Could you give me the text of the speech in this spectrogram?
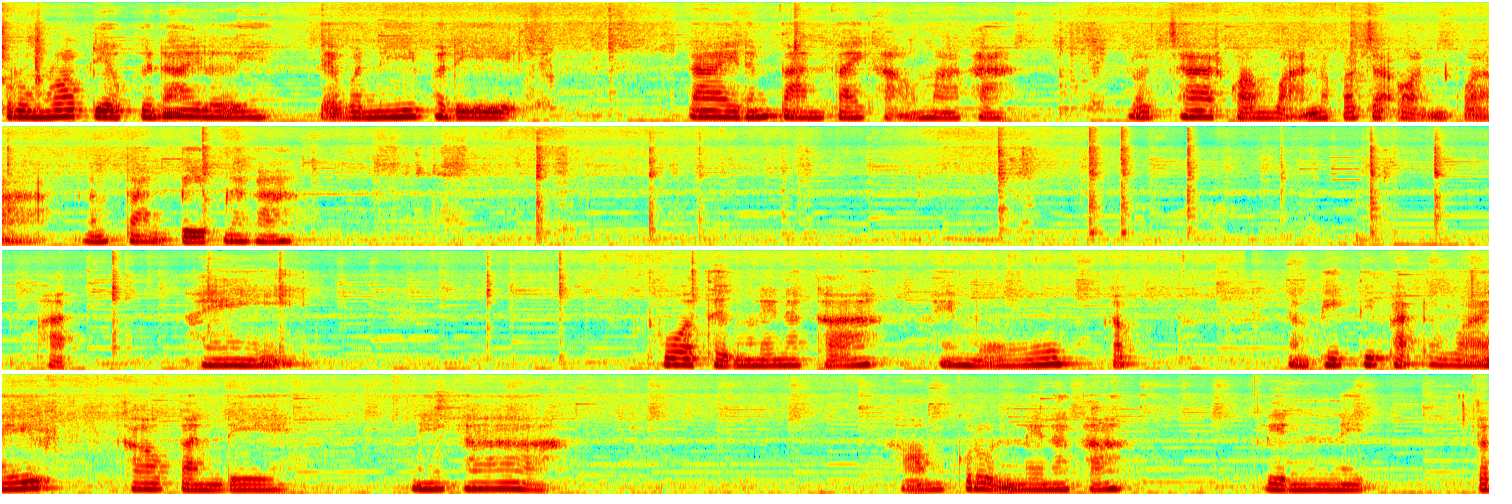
ปรุงรอบเดียวคือได้เลย แต่วันนี้พอดีได้น้ำตาลทรายขาวมาค่ะ รสชาติความหวานมันก็จะอ่อนกว่าน้ำตาลปี๊บนะคะผัดให้ทั่วถึงเลยนะคะ ให้หมูกับน้ำพริกที่ผัดเอาไว้เข้ากันดี นี่ค่ะ หอมกรุ่นเลยนะคะ กลิ่นนี่กระ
